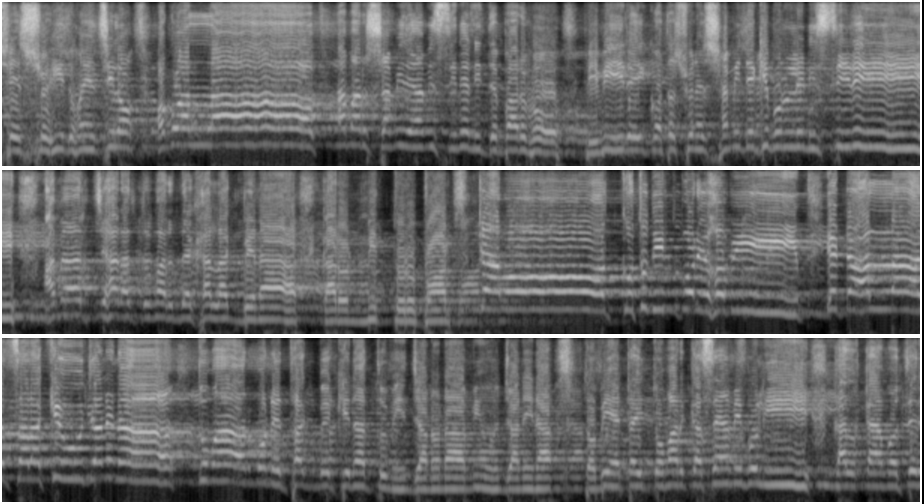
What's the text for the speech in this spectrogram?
সে শহীদ হয়েছিল। ওগো আল্লাহ, আমার স্বামীরে আমি চিনে নিতে পারব। বিবির এই কথা শুনে স্বামী দেখি বললেন, স্ত্রী আমার চেহারা তোমার দেখা লাগবে না, কারণ মৃত্যুর পর কেমন কতদিন পরে হবে? এটা আল্লাহ ছাড়া কেউ জানে না, তোমার মনে থাকবে কিনা তুমি জানো না, আমিও জানি না। তবে এটাই তোমার কাছে আমি বলি, কাল কামতের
